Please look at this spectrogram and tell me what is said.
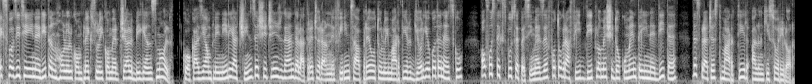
Expoziție inedită în holul complexului comercial Big Small. Cu ocazia împlinirii a 55 de ani de la trecerea în neființă a preotului martir Gheorghe Cotenescu, au fost expuse pe simeze fotografii, diplome și documente inedite despre acest martir al închisorilor.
